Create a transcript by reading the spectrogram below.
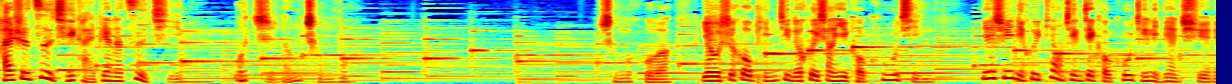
还是自己改变了自己？我只能沉默。生活有时候平静的会像一口枯井，也许你会掉进这口枯井里面去，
